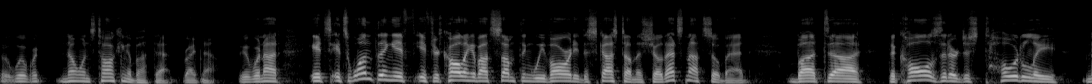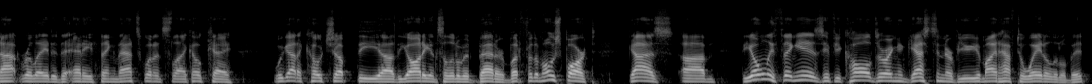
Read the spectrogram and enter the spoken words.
We're, we're, no one's talking about that right now. We're not. It's it's one thing if if you're calling about something we've already discussed on the show. That's not so bad. But uh, the calls that are just totally not related to anything, that's when it's like, okay, we got to coach up the uh, the audience a little bit better. But for the most part, guys, um, the only thing is, if you call during a guest interview, you might have to wait a little bit.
